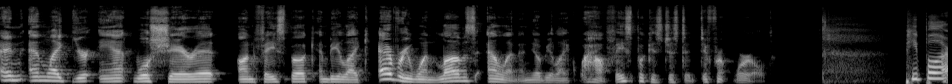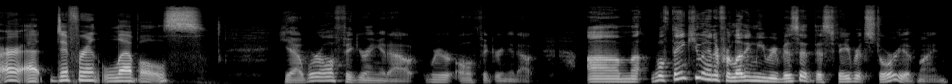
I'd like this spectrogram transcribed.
and and like your aunt will share it on Facebook and be like, everyone loves Ellen, and you'll be like, wow, Facebook is just a different world. People are at different levels. Yeah, we're all figuring it out. We're all figuring it out. Um, well, thank you, Anna, for letting me revisit this favorite story of mine.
